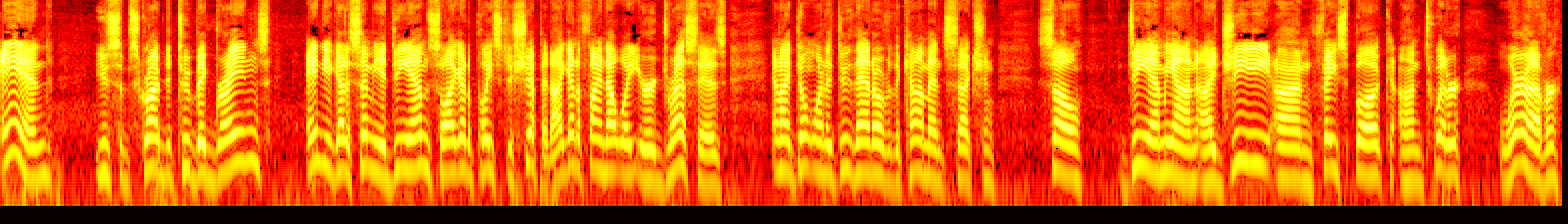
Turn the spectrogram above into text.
and you subscribe to Two Big Brains and you got to send me a DM so I got a place to ship it. I got to find out what your address is, and I don't want to do that over the comments section. So DM me on IG, on Facebook, on Twitter, wherever,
